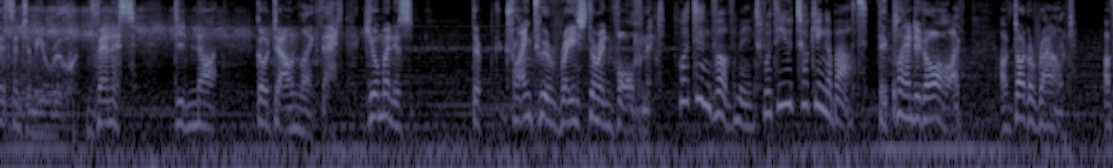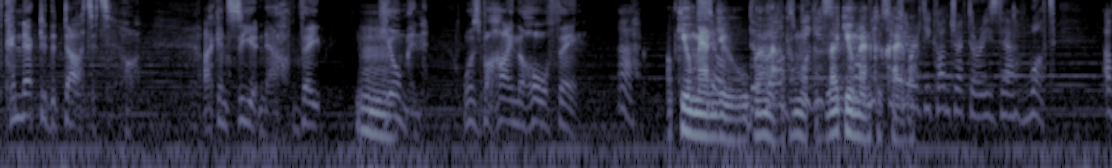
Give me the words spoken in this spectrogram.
Listen to me, Rue. Venice did not go down like that. Gilman is. They're trying to erase their involvement. What involvement? What are you talking about? They planned it all. I've, I've dug around. I've connected the dots. It's. oh, I can see it now. They. อืม Gilman was behind the whole thing. Ah, เอากิลแมน so อยู่ the เบื้องหลัง world's ทั้งหมด biggest แล้วกิลแมน private คือใครวะ security contractor is uh, what? A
